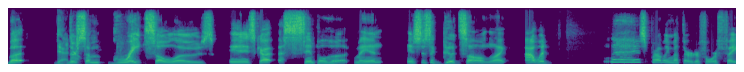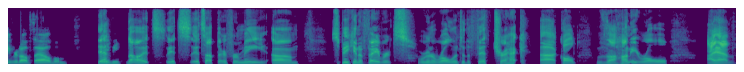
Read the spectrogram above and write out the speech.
but Yeah, there's some great solos, and it's got a simple hook, man. It's just a good song. Like I would, eh, it's probably my third or fourth favorite off the album. Yeah, Maybe. no, it's it's it's up there for me. Um, speaking of favorites, we're gonna roll into the fifth track, uh, called "The Honey Roll." I have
